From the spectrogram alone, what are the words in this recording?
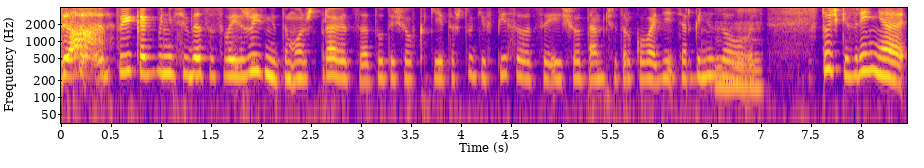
Да. Ты как бы не всегда со своей жизнью ты можешь справиться, а тут еще в какие-то штуки вписываться и еще там что-то руководить, организовывать. Угу. С точки зрения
